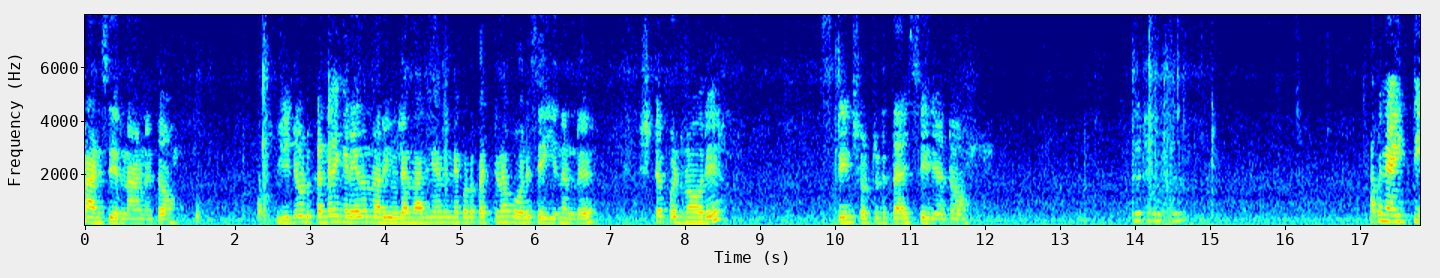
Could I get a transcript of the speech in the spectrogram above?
കാണിച്ചു തരുന്നതാണ് കേട്ടോ. വീഡിയോ എടുക്കേണ്ടത് എങ്ങനെയാണെന്നൊന്നും അറിയൂല. എന്നാലും ഞാൻ എന്നെ കൊണ്ട് പറ്റണ പോലെ ചെയ്യുന്നുണ്ട്. ഇഷ്ടപ്പെടുന്നവര് സ്ക്രീൻഷോട്ട് എടുത്ത് അയച്ചു തരിക കേട്ടോ. അപ്പൊ നൈറ്റി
